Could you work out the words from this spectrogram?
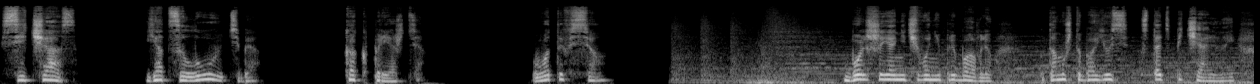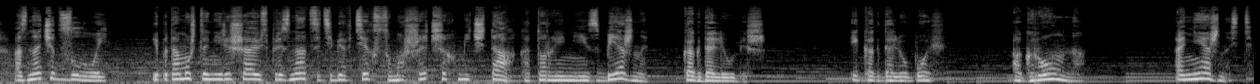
сейчас я целую тебя, как прежде. Вот и все. Больше я ничего не прибавлю, потому что боюсь стать печальной, а значит злой, и потому что не решаюсь признаться тебе в тех сумасшедших мечтах, которые неизбежны, когда любишь и когда любовь огромна, а нежность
